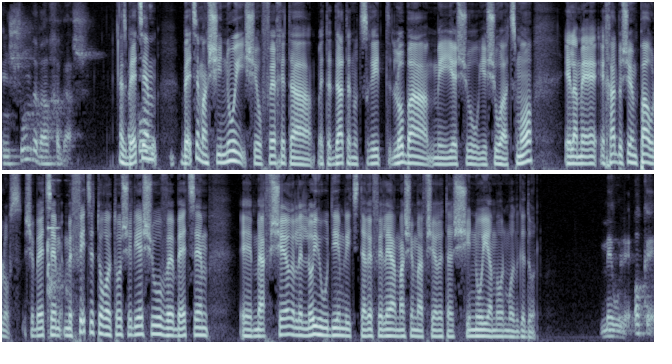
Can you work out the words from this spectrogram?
אין שום דבר חדש. אז בעצם, בעצם השינוי שהופך את, ה, את הדת הנוצרית לא בא מישו, ישוע עצמו, אלא מאחד בשם פאולוס, שבעצם מפיץ את תורתו של ישו ובעצם אה, מאפשר ללא יהודים להצטרף אליה, מה שמאפשר את השינוי המאוד מאוד גדול. מעולה, אוקיי.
